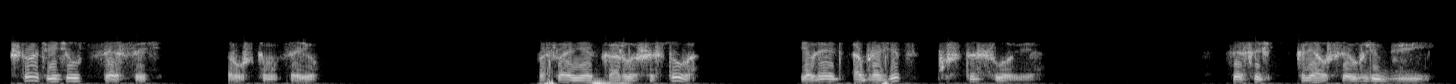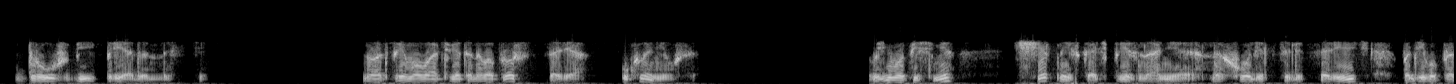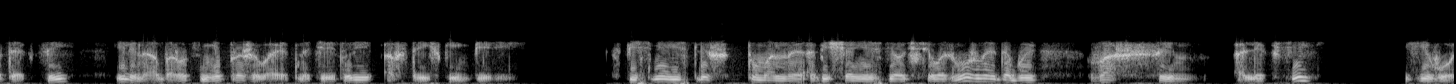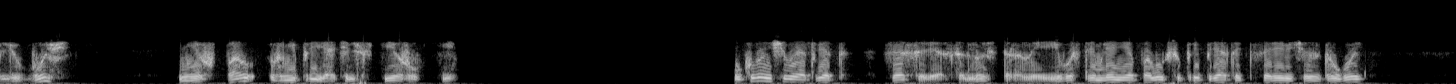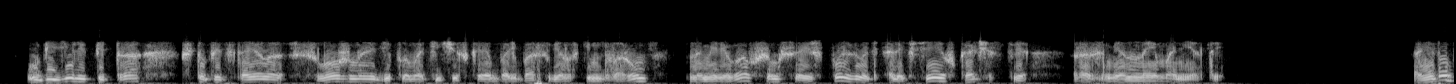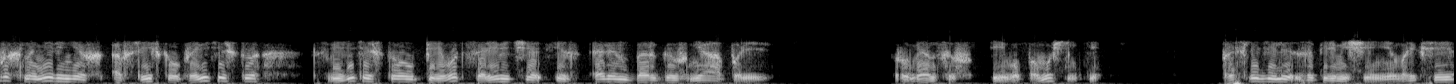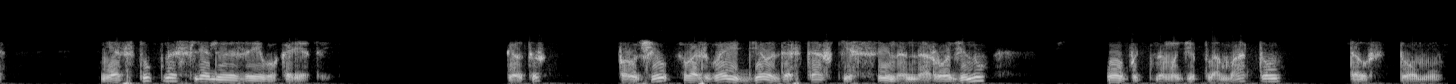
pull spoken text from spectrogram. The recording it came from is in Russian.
Что ответил цесарь русскому царю? Послание Карла VI является образец пустословия. Цесарь клялся в любви, дружбе и преданности. Но от прямого ответа на вопрос царя уклонился. В его письме тщетно искать признание, находится ли царевич под его протекцией или, наоборот, не проживает на территории Австрийской империи. В письме есть лишь туманное обещание сделать все возможное, дабы ваш сын Алексей, его любовь, не впал в неприятельские руки. Уклончивый ответ цесаря с одной стороны и его стремление получше припрятать царевича с другой убедили Петра, что предстояла сложная дипломатическая борьба с Венским двором, намеревавшимся использовать Алексея в качестве разменной монеты. О недобрых намерениях австрийского правительства свидетельствовал перевод царевича из Эренберга в Неаполь. Румянцев и его помощники проследили за перемещением Алексея, неотступно следуя за его каретой. Петр поручил возглавить дело доставки сына на родину опытному дипломату Толстому.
